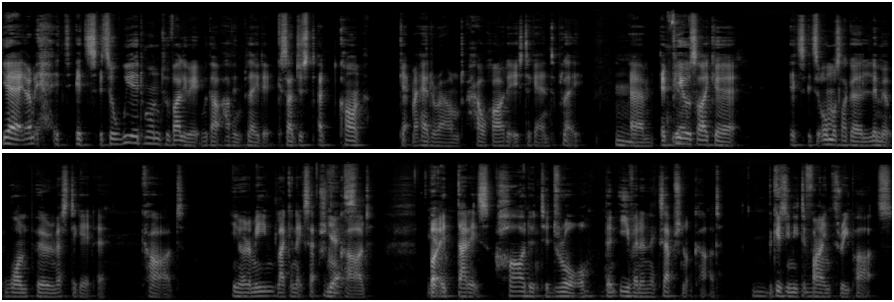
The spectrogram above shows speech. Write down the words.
Yeah, I mean, it, it's it's a weird one to evaluate without having played it because I just I can't get my head around how hard it is to get into play. Um, it feels like a it's it's almost like a limit one per investigator card. You know what I mean? Like an exceptional Yes. card, but Yeah. it, that it's harder to draw than even an exceptional card because you need to find three parts.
